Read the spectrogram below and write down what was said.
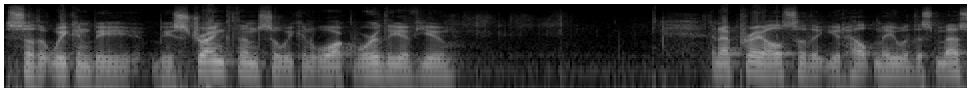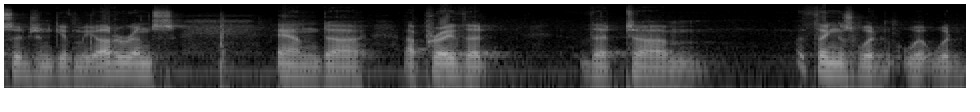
so that we can be, be strengthened, so we can walk worthy of you. And I pray also that you'd help me with this message and give me utterance. And uh, I pray that, that um, things would, would,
